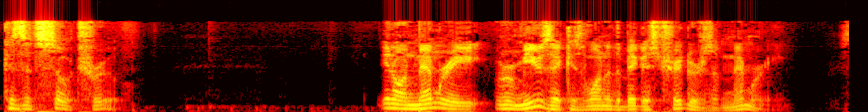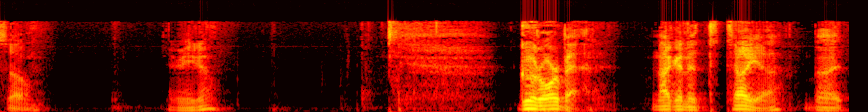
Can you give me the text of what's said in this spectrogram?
because it's so true. You know, in memory, or music is one of the biggest triggers of memory. So, there you go. Good or bad. I'm not going to tell you, but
